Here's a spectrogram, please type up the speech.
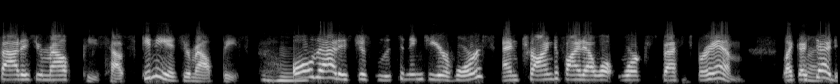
fat is your mouthpiece? How skinny is your mouthpiece? Mhm. All that is just listening to your horse and trying to find out what works best for him. Like I Right. said,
